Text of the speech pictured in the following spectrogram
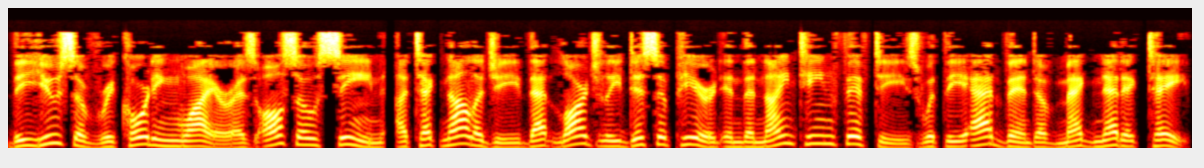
The use of recording wire is also seen, a technology that largely disappeared in the 1950s with the advent of magnetic tape.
